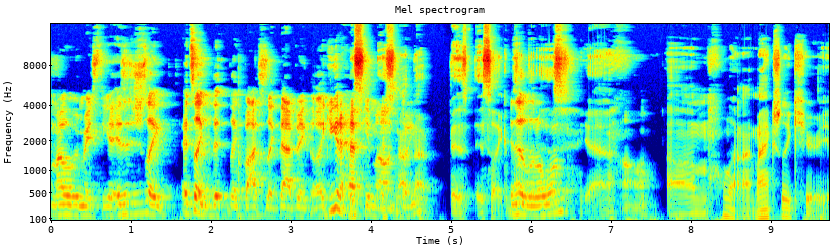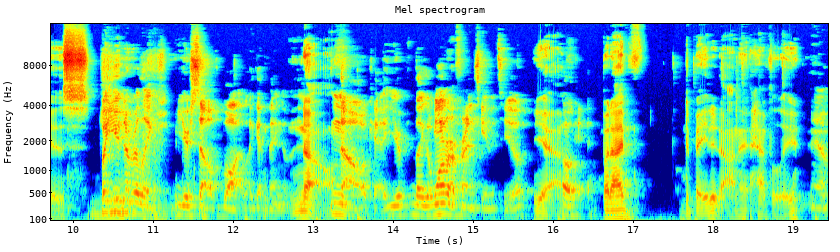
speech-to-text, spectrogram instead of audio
my old roommates to get. Is it just like it's like th- like boxes like that big though? Like you get a It's, hefty amount. it's not you? that. It's, it's like. Is it a little this. Yeah. Oh, Um. Hold on. I'm actually curious. but you never like yourself bought like a thing of it. No. No, okay. You're like one of our friends gave it to you. Yeah. Okay, But I've debated on it heavily. yeah.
